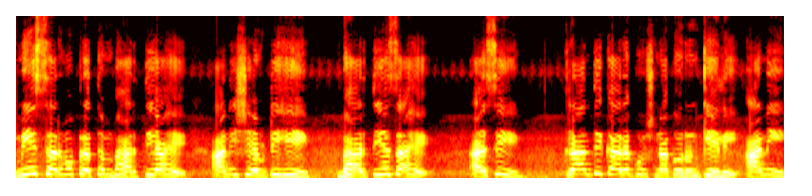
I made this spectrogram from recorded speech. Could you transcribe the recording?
मी सर्वप्रथम भारतीय आहे आणि शेवटी ही भारतीयच आहे अशी क्रांतिकारक घोषणा करून केली. आणि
